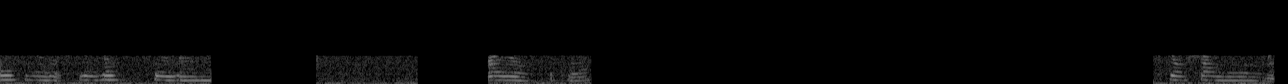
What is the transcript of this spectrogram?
that you look to um oil supply. Still phone me in getting to the phone. ceremony. Share on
